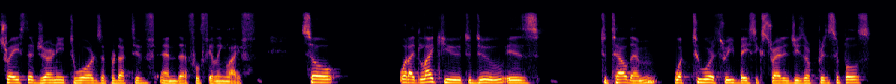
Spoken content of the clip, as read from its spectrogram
trace their journey towards a productive and fulfilling life. So, what I'd like you to do is to tell them what two or three basic strategies or principles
